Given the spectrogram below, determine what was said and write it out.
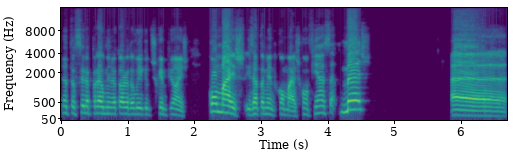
na terceira pré-eliminatória da Liga dos Campeões com mais, exatamente com mais confiança, mas. Uh,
